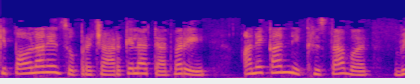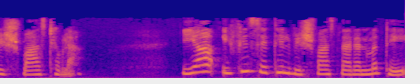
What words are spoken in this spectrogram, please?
की पावलाने जो प्रचार केला त्याद्वारे अनेकांनी ख्रिस्तावर विश्वास ठेवला. या इफिस येथील विश्वासणाऱ्यांमध्ये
